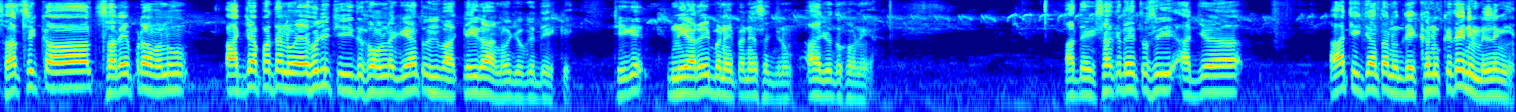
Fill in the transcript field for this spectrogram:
ਸਤਿ ਸ੍ਰੀ ਅਕਾਲ ਸਾਰੇ ਭਰਾਵਾਂ ਨੂੰ। ਅੱਜ ਆਪਾਂ ਤੁਹਾਨੂੰ ਇਹੋ ਜਿਹੀ ਚੀਜ਼ ਦਿਖਾਉਣ ਲੱਗੇ ਆ ਤੁਸੀਂ ਵਾਕਈ ਹੈਰਾਨ ਹੋ ਜਾਓਗੇ ਦੇਖ ਕੇ। ਠੀਕ ਹੈ, ਨਜ਼ਾਰੇ ਹੀ ਬਣੇ ਪਏ ਨੇ ਸੱਜਣੋ। ਆ ਜੋ ਦਿਖਾਉਣੇ ਆ। ਆ ਦੇਖ ਸਕਦੇ ਤੁਸੀਂ, ਅੱਜ ਆ ਚੀਜ਼ਾਂ ਤੁਹਾਨੂੰ ਦੇਖਣ ਨੂੰ ਕਿਤੇ ਨਹੀਂ ਮਿਲਣਗੀਆਂ।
